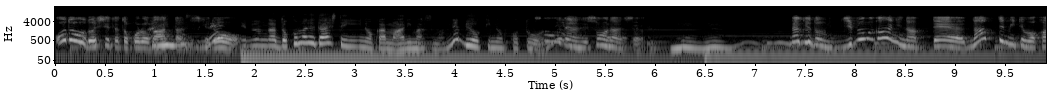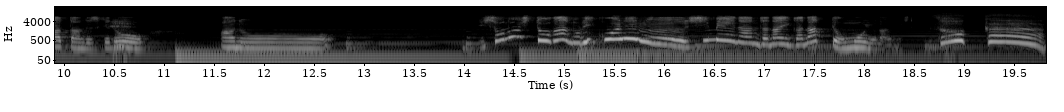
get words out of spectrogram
おどおどしてたところがあったんですけど、ね、自分がどこまで出していいのかもありますもんね病気のことを、ね、そうなんですそうなんです。よ、うんうん、だけど自分ががんになってなってみて分かったんですけどあのー、その人が乗り越えれる使命なんじゃないかなって思うようになりました。そうか。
